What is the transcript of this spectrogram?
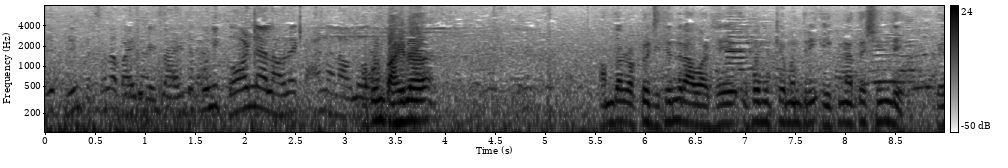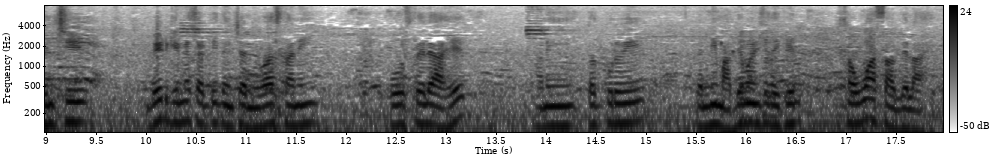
हे कोणी नाही काय नाही आपण पाहिलं आमदार डॉक्टर जितेंद्र आव्हाड हे उपमुख्यमंत्री एकनाथ शिंदे यांची भेट घेण्यासाठी त्यांच्या निवासस्थानी पोहोचलेले आहेत. आणि तत्पूर्वी त्यांनी माध्यमांशी देखील संवाद साधलेला आहे.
